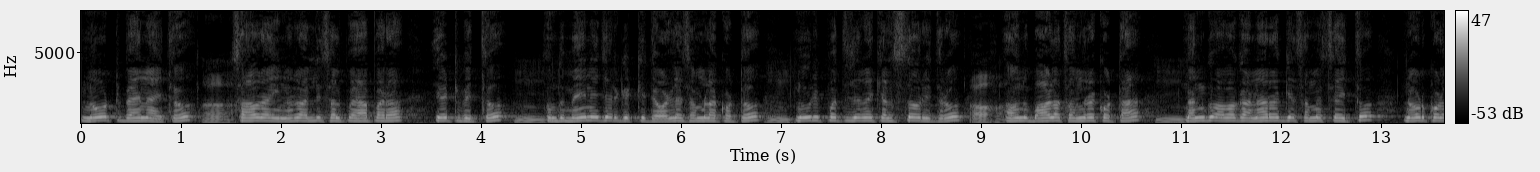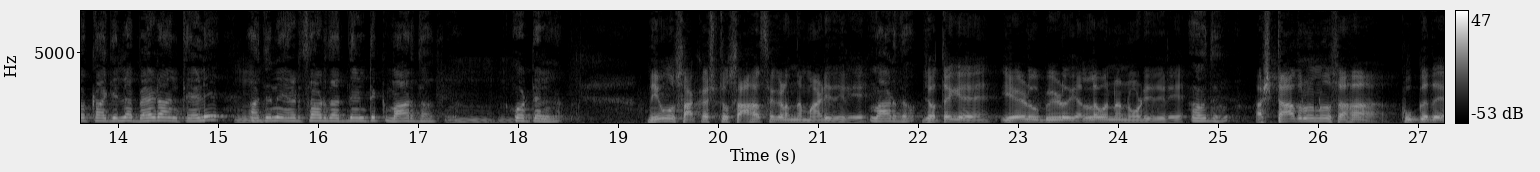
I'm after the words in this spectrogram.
ನೋಟ್ ಬ್ಯಾನ್ ಆಯಿತು. ಸಾವಿರ ಐನೂರು ಅಲ್ಲಿ ಸ್ವಲ್ಪ ವ್ಯಾಪಾರ ಏಟು ಬಿತ್ತು. ಒಂದು ಮ್ಯಾನೇಜರ್ಗೆ ಇಟ್ಟಿದ್ದೆ ಒಳ್ಳೆ ಸಂಬಳ ಕೊಟ್ಟು. ನೂರಿಪ್ಪತ್ತು ಜನ ಕೆಲಸದವ್ರು ಇದ್ರು. ಅವನು ಭಾಳ ತೊಂದರೆ ಕೊಟ್ಟ. ನನಗೂ ಅವಾಗ ಅನಾರೋಗ್ಯ ಸಮಸ್ಯೆ ಇತ್ತು. ನೋಡ್ಕೊಳಕ್ಕಾಗಿಲ್ಲ ಬೇಡ ಅಂತ ಹೇಳಿ ಅದನ್ನ ಎರಡು ಸಾವಿರದ ಹದಿನೆಂಟಕ್ಕೆ ಮಾರ್ದ ಹೋಟೆಲ್ನ. ನೀವು ಸಾಕಷ್ಟು ಸಾಹಸಗಳನ್ನು ಮಾಡಿದ್ದೀರಿ ಮಾಡ್ದು. ಜೊತೆಗೆ ಏಳು ಬೀಳು ಎಲ್ಲವನ್ನ ನೋಡಿದಿರಿ. ಹೌದು. ಅಷ್ಟಾದ್ರೂ ಸಹ ಕುಗ್ಗದೆ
